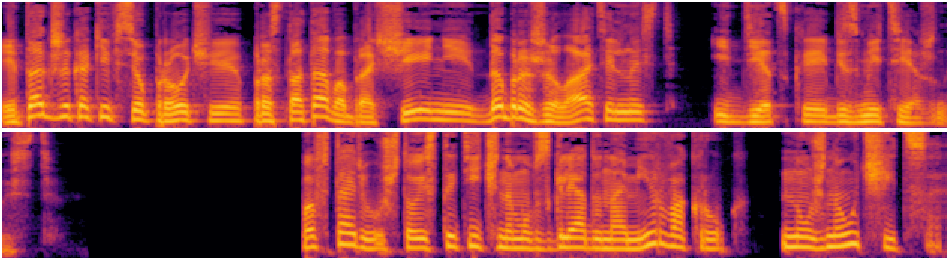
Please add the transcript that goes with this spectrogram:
И так же, как и все прочее, простота в обращении, доброжелательность и детская безмятежность. Повторю, что эстетичному взгляду на мир вокруг нужно учиться.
